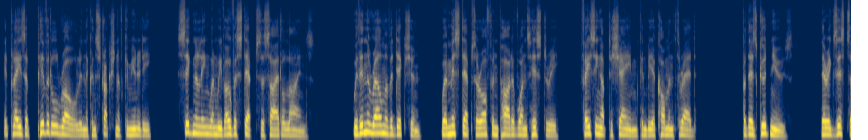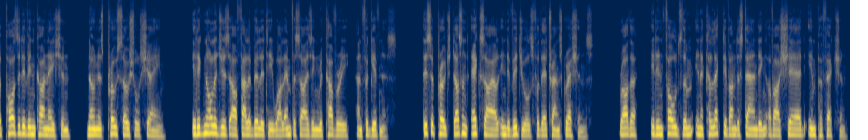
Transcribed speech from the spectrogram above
It plays a pivotal role in the construction of community, signaling when we've overstepped societal lines. Within the realm of addiction, where missteps are often part of one's history, facing up to shame can be a common thread. But there's good news there exists a positive incarnation known as prosocial shame. It acknowledges our fallibility while emphasizing recovery and forgiveness. This approach doesn't exile individuals for their transgressions. Rather, it enfolds them in a collective understanding of our shared imperfection.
